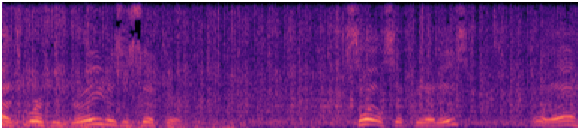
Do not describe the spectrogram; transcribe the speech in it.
It's working great as a sifter. Soil sifter, that is. Look at that.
